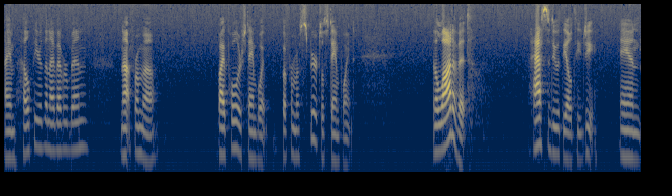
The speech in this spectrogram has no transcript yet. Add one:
I am healthier than I've ever been, not from a bipolar standpoint, but from a spiritual standpoint. And a lot of it has to do with the LTG. And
